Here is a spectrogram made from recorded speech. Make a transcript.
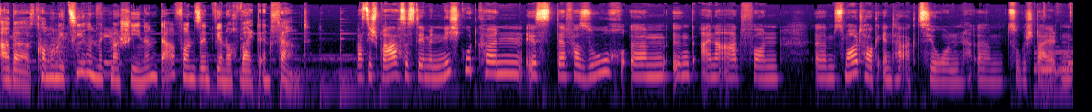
Aber kommunizieren mit Maschinen, davon sind wir noch weit entfernt. Was die Sprachsysteme nicht gut können, ist der Versuch, ähm, irgendeine Art von ähm, Smalltalk-Interaktion ähm, zu gestalten.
